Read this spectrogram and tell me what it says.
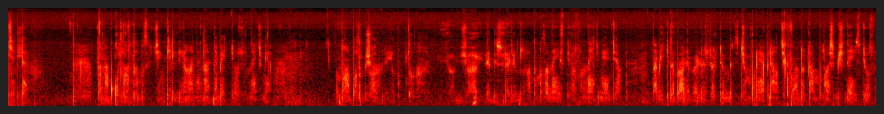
kirli. Tamam kullandığımız için kirli yani ne, ne bekliyorsun Necmiye? Ne yapalım şöyle yapıp da şöyle bir sürelim suratımıza ne istiyorsun Necmiyeciğim? Tabii ki de böyle böyle sürdüğümüz için buraya birazcık fondöten bulaşmış. Ne istiyorsun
